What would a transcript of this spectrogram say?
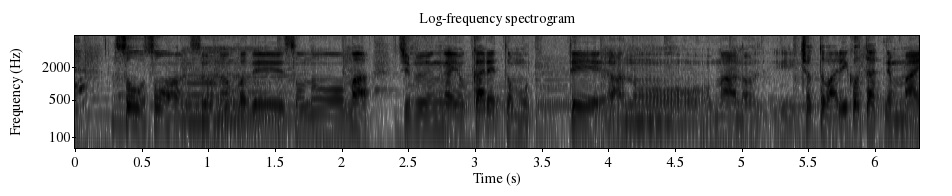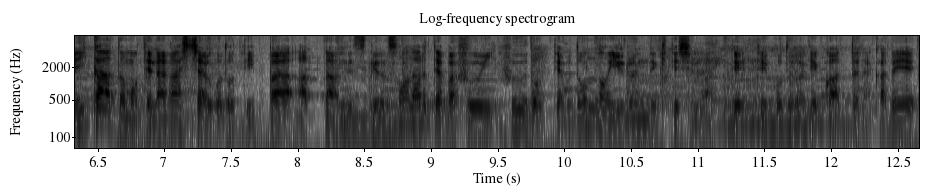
そうそうなんですよ。なんかでそのまあ自分が良かれと思ってあのまああのちょっと悪いことあってもまあいいかと思って流しちゃうことっていっぱいあったんですけどそうなるとやっぱ風風土ってやっぱどんどん緩んできてしまってっていうことが結構あった中で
